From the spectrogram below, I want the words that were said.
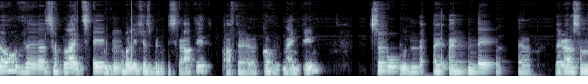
know the supply chain globally has been disrupted after covid-19 so I, I think uh, there are some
